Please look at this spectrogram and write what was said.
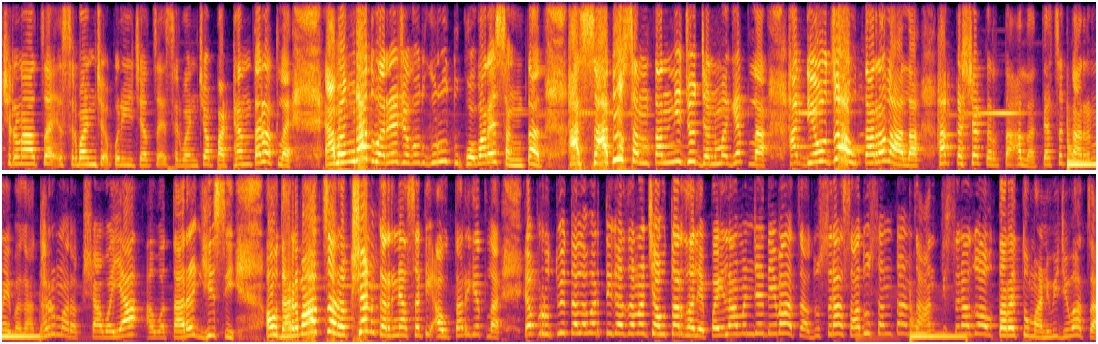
श्रवणाचा आहे सर्वांच्या परिचयाचा आहे सर्वांच्या पाठांतरातला आहे. अभंगाद्वारे जगद्गुरु तुकोबारे सांगतात हा साधू संतांनी जो जन्म घेतला हा देव जो अवताराला आला हा कशा करता आला? त्याचं कारण आहे बघा धर्म रक्षावया अवतार घेसी. अहो धर्माचं रक्षण करण्यासाठी अवतार घेतला. या पृथ्वी तलावरती तिघा अवतार झाले. पहिला म्हणजे देवाचा दुसरा साधू संतांचा आणि तिसरा जो अवतार आहे तो मानवी जीवाचा.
